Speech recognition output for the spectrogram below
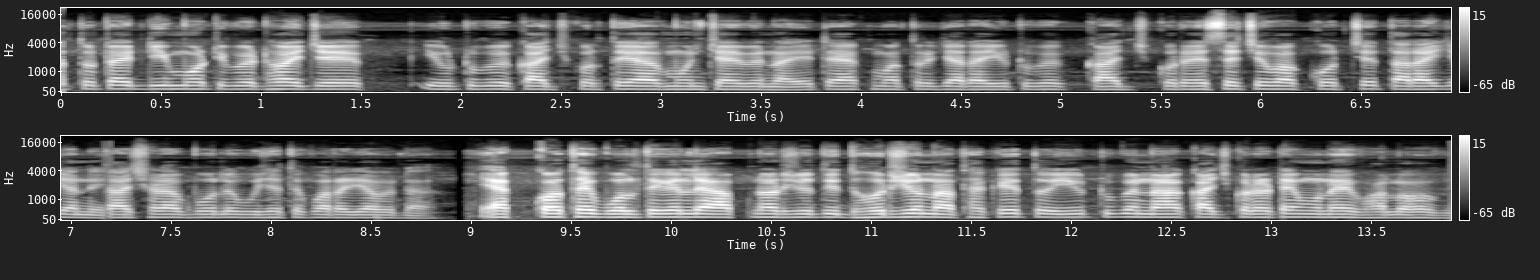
এতটাই ডিমোটিভেট হয় যে ইউটিউবে কাজ করতে আর মন চাইবে না। এটা একমাত্র যারা ইউটিউবে কাজ করে এসেছে বা করছে তারাই জানে, তাছাড়া বলে বোঝাতে পারা যাবে না। এক কথায় বলতে গেলে আপনার যদি ধৈর্য না থাকে তো ইউটিউবে না কাজ করাটাই মনে হয় ভালো হবে।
